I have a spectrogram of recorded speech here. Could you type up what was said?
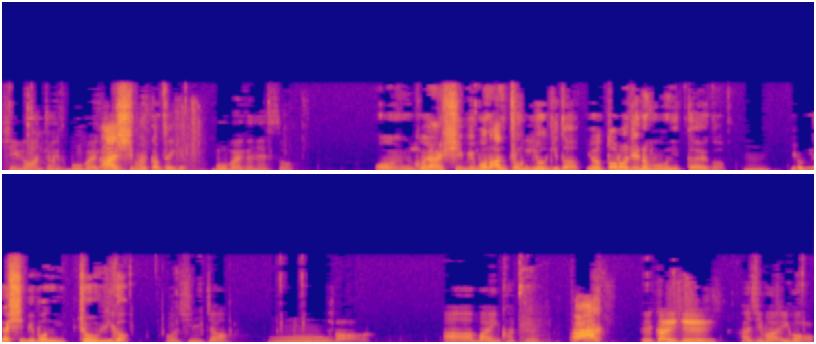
12번 안쪽에서 뭐 발견했어? 아 씨발 깜짝이야. 뭐 발견했어? 어 그냥 12번 안쪽이 여기다 여 떨어지는 부분 있다 이거 응. 여기가 12번 저 위가 어 진짜? 오. 자 아 minecart 아 그러니까 이게 하지마 이거 어,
